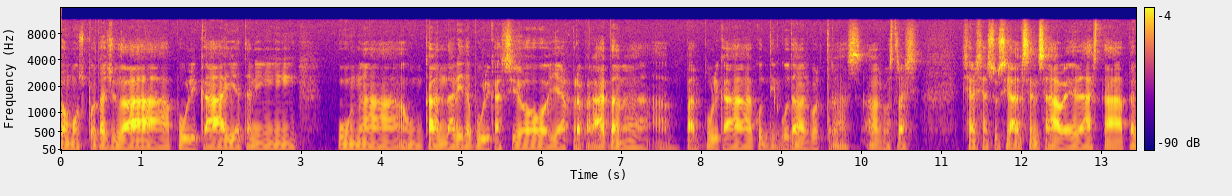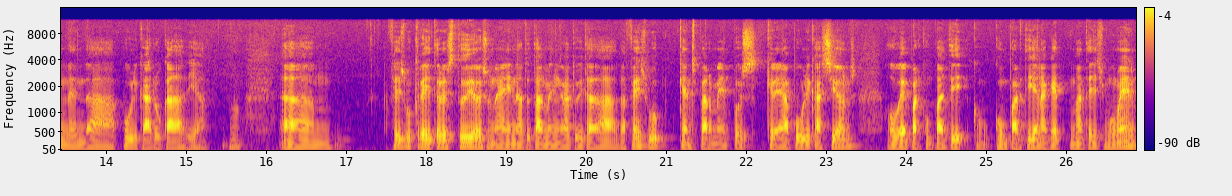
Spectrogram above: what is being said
com us pot ajudar a publicar i a tenir una, un calendari de publicació ja preparat en, a, per publicar contingut a les, vostres, a les vostres xarxes socials sense haver d'estar pendent de publicar-ho cada dia. No? Eh, Facebook Creator Studio és una eina totalment gratuïta de, de Facebook que ens permet pues, crear publicacions o bé per compartir, compartir en aquest mateix moment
